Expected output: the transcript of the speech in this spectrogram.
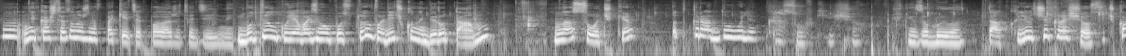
Мне кажется, это нужно в пакетик положить отдельный. Бутылку я возьму пустую, водичку наберу там. Носочки подкрадули. Кроссовки еще. Чуть не забыла. Так, ключик, расчесочка.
